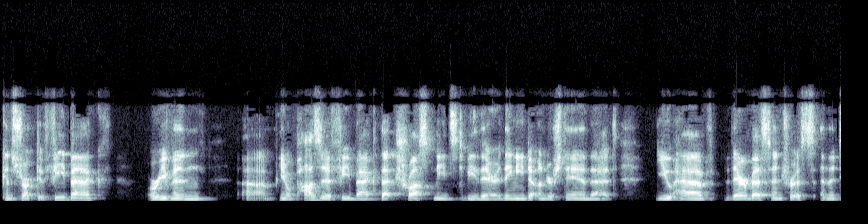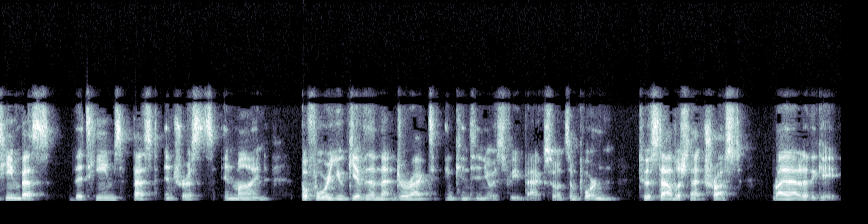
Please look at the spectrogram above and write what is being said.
constructive feedback or even um, you know positive feedback, that trust needs to be there. They need to understand that you have their best interests and the team best the team's best interests in mind before you give them that direct and continuous feedback. So it's important to establish that trust right out of the gate.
